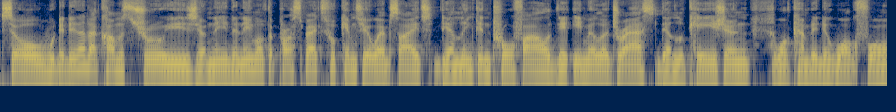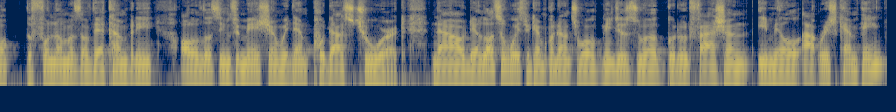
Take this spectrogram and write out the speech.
So the data that comes through is your name, the name of the prospects who came to your website, their LinkedIn profile, their email address, their location, what company they work for, the phone numbers of their company, all of those information. We then put that to work. Now there are lots of ways we can put that to work. We can just do a good old fashioned email outreach campaign,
